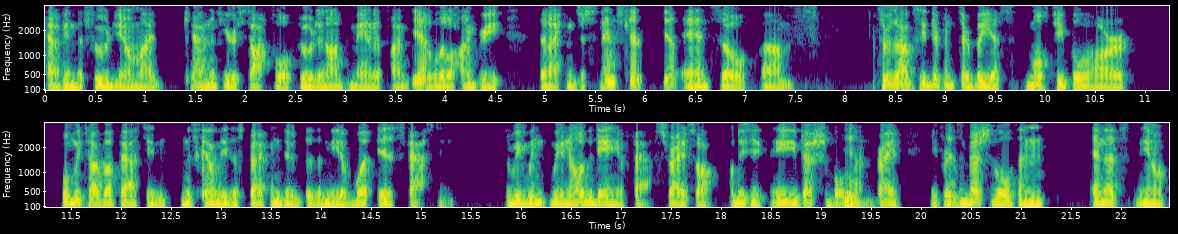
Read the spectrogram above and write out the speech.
having the food, you know, my cabinet here is stocked full of food and on demand. If I'm Yeah. a little hungry, then I can just snack. Instant. Yep. And so, um, so there's obviously a difference there. But yes, most people are, when we talk about fasting, and this kind of leads us back into the, the meat of what is fasting. So we, we, we know the Daniel fast, right? So I'll just eat, eat vegetables Yeah. then, right? Eat fruits and vegetables. And, and that's, you know,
